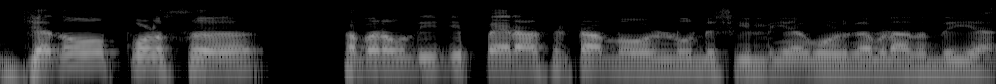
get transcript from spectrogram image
ਜਦੋਂ ਪੁਲਿਸ ਖਬਰ ਆਉਂਦੀ ਜੀ ਪੈਰਾਸੀਟਾਮੋਲ ਨੂੰ ਨਸ਼ੀਲੀਆਂ ਗੋਲੀਆਂ ਬਣਾ ਦਿੰਦੀ ਆ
